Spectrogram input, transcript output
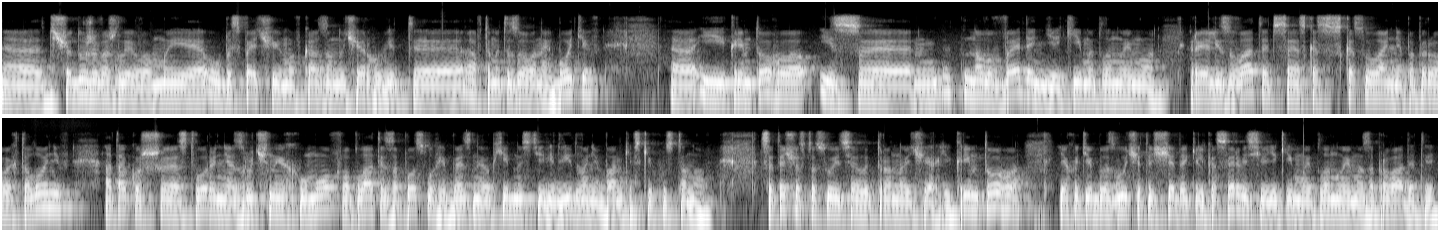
Е, Що дуже важливо, ми убезпечуємо вказану чергу від е, автоматизованих ботів. Е, І крім того, із е, нововведень, які ми плануємо реалізувати, це скасування паперових талонів, а також е, створення зручних умов оплати за послуги без необхідності відвідування банківських установ. Це те, що стосується електронної черги. Крім того, я хотів би озвучити ще декілька сервісів, які ми плануємо запровадити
